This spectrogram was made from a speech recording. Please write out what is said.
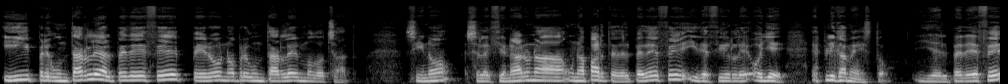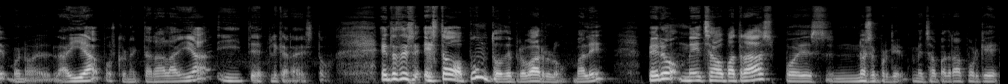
y preguntarle al PDF, pero no preguntarle en modo chat sino seleccionar una, una parte del PDF y decirle, oye, explícame esto. Y el PDF, bueno, la IA, pues conectará a la IA y te explicará esto. Entonces he estado a punto de probarlo, ¿vale? Pero me he echado para atrás, pues no sé por qué. Me he echado para atrás porque.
